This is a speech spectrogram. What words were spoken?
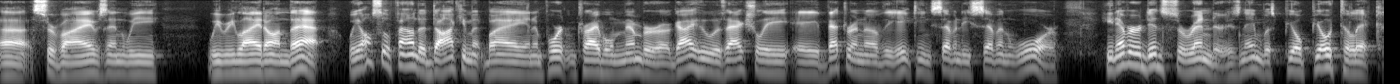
uh, survives, and we, we relied on that. We also found a document by an important tribal member, a guy who was actually a veteran of the 1877 war. He never did surrender. His name was Peopeo Tholekt,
